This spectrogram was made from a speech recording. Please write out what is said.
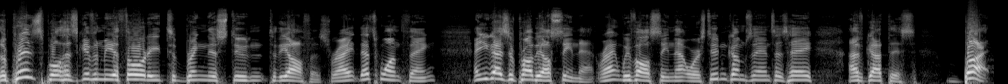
the principal has given me authority to bring this student to the office, right? That's one thing. And you guys have probably all seen that, right? We've all seen that where a student comes in and says, hey, I've got this. But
